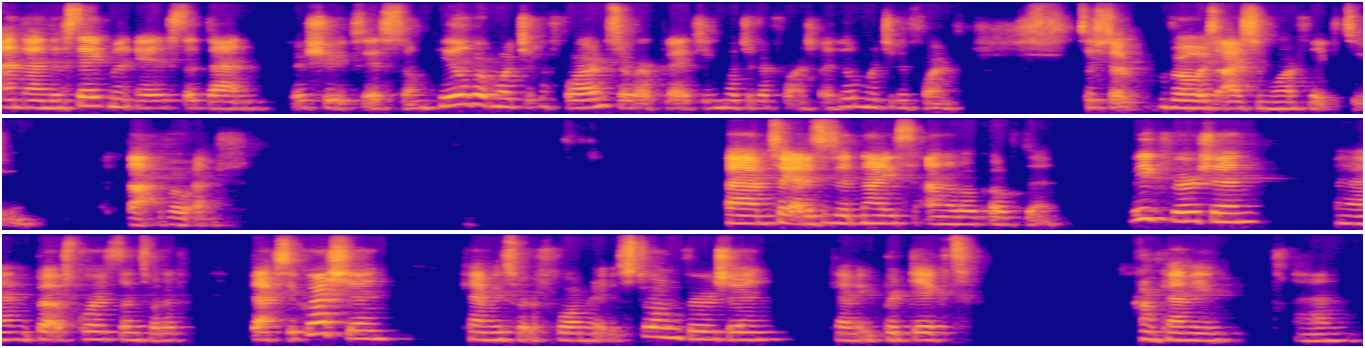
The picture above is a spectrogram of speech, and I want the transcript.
And then the statement is that then there should exist some Hilbert modular forms, so we're replacing modular forms by Hilbert modular forms, such that rho is isomorphic to that rho f. Um, so yeah, this is a nice analog of the weak version, um, but of course then sort of begs the question, can we sort of formulate a strong version? Can we predict, or can we um,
